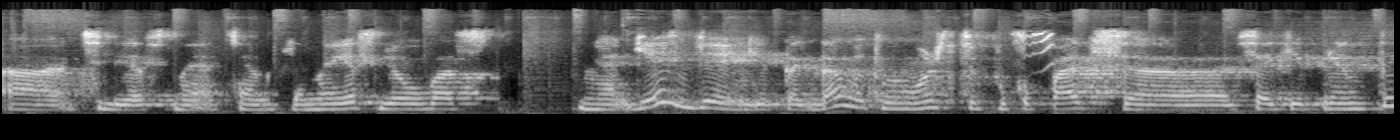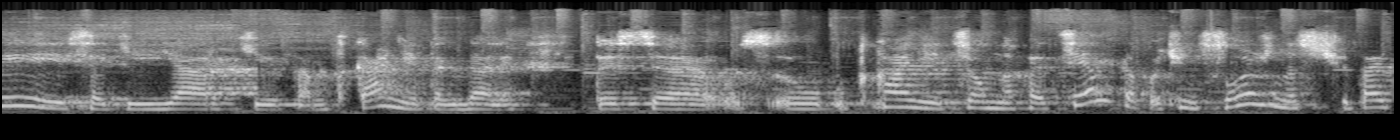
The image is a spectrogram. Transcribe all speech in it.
э, телесные оттенки. Но если у вас есть деньги, тогда вот вы можете покупать э, всякие принты, всякие яркие там ткани и так далее. То есть э, у тканей темных оттенков очень сложно считать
